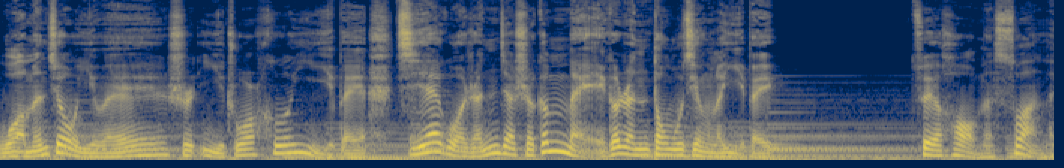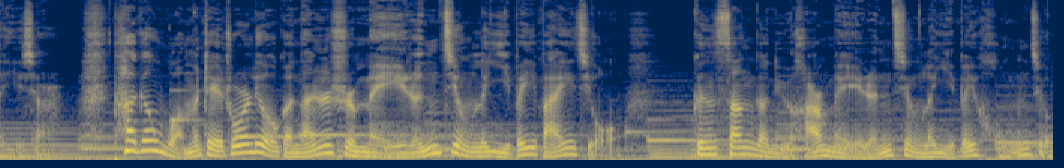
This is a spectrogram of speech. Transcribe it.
我们就以为是一桌喝一杯，结果人家是跟每个人都敬了一杯。最后我们算了一下，他跟我们这桌六个男士每人敬了一杯白酒，跟三个女孩每人敬了一杯红酒。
